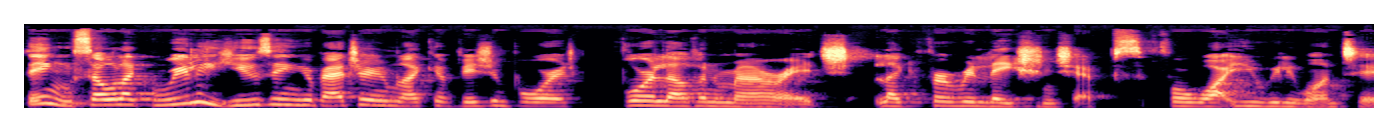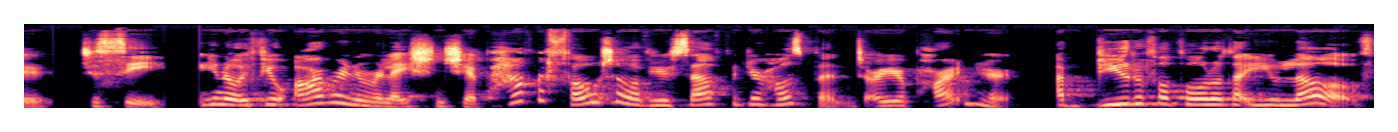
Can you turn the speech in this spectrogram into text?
things. So, like, really using your bedroom like a vision board for love and marriage, like for relationships, for what you really want to, to see. You know, if you are in a relationship, have a photo of yourself with your husband or your partner, a beautiful photo that you love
